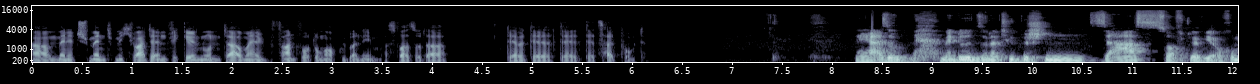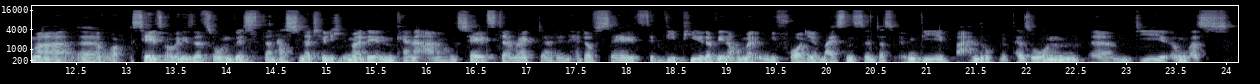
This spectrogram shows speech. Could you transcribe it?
äh, Management mich weiterentwickeln und da mehr Verantwortung auch übernehmen? Was war so da der, der, der, der Zeitpunkt? Naja, also wenn du in so einer typischen SaaS-Software, wie auch immer, äh, Sales-Organisation bist, dann hast du natürlich immer den, keine Ahnung, Sales Director, den Head of Sales, den VP oder wen auch immer irgendwie vor dir. Meistens sind das irgendwie beeindruckende Personen, ähm, die irgendwas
